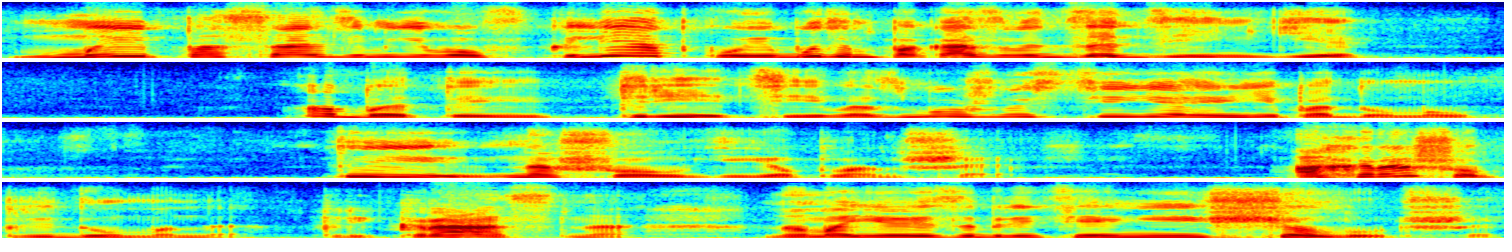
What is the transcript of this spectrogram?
«Мы посадим его в клетку и будем показывать за деньги». Об этой третьей возможности я и не подумал. Ты нашел ее, Планше. А хорошо придумано. Прекрасно. Но мое изобретение еще лучше.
